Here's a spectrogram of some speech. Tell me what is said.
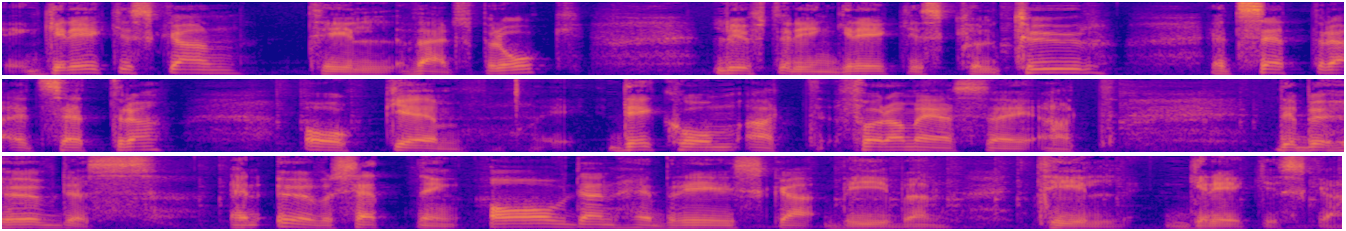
grekiskan till världsspråk, lyfter in grekisk kultur etc. etc. Och eh, det kom att föra med sig att det behövdes en översättning av den hebreiska bibeln till grekiska.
